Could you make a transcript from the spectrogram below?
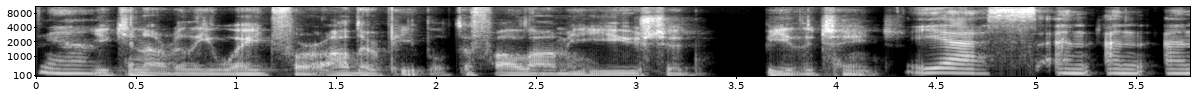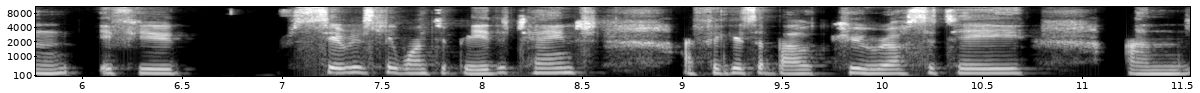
yeah. you cannot really wait for other people to follow. I mean, you should be the change. Yes. And, and, and if you seriously want to be the change, I think it's about curiosity and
